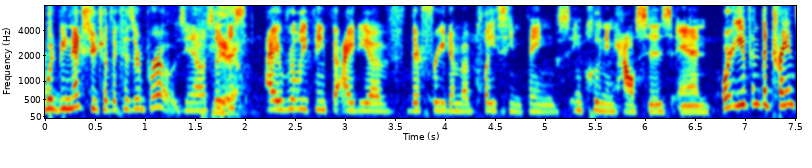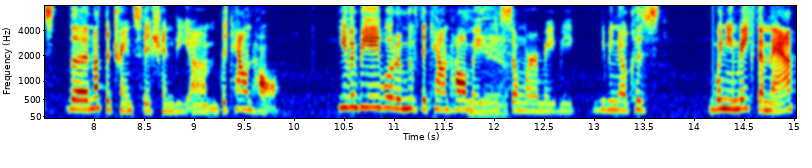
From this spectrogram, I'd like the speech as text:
would be next to each other because they're bros, you know. So Yeah. just I really think the idea of their freedom of placing things, including houses and or even the trains, the not the train station, the um the town hall, even be able to move the town hall maybe Yeah. somewhere, maybe you know, because when you make the map,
